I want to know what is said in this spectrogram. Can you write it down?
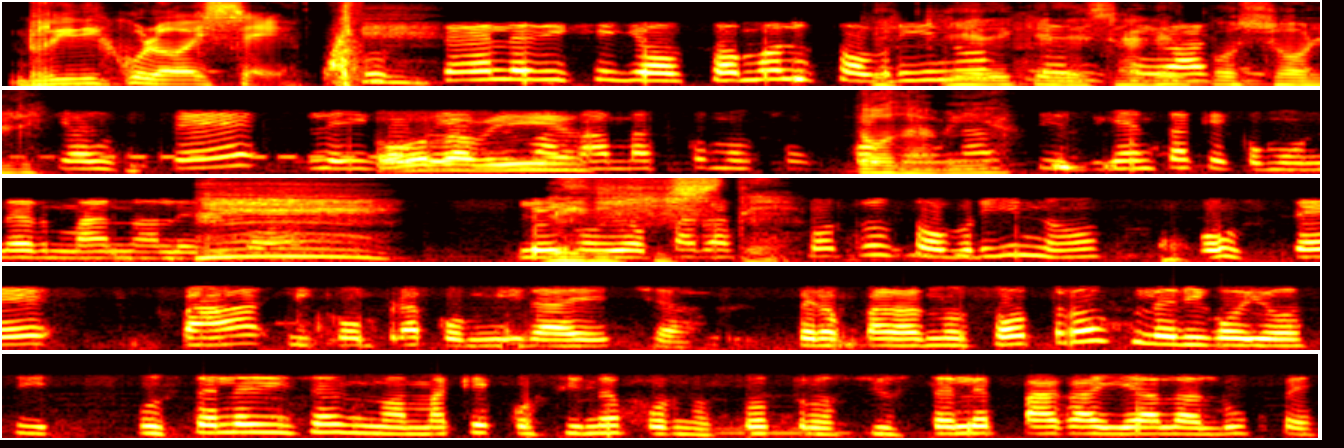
ridículo ese? Usted le dije yo, somos los sobrinos. quiere que le les haga el "Así pozole?" Que a usted le digo, mi mamá más como, su, como Todavía. una sirvienta que como una hermana, le digo. Le digo yo, para dijiste. sus otros sobrinos, usted va y compra comida hecha. Pero para nosotros, le digo yo, sí, usted le dice a mi mamá que cocine por nosotros y usted le paga ya a la Lupe,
